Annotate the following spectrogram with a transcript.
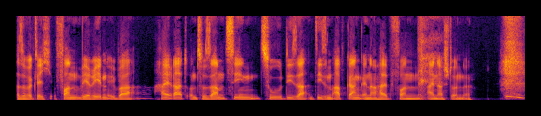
Also wirklich von, wir reden über Heirat und Zusammenziehen zu dieser, diesem Abgang innerhalb von einer Stunde.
